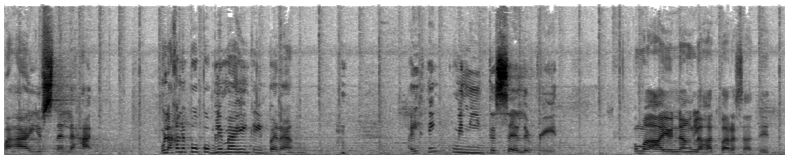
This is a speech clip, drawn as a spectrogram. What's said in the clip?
maayos na lahat. Wala ka na po problemahin kay Barang. I think we need to celebrate. Umaayon na ang lahat para sa atin.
